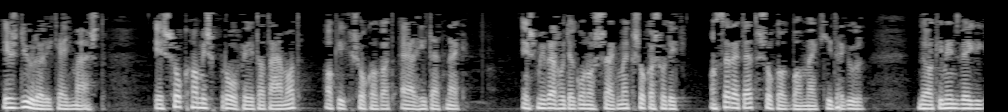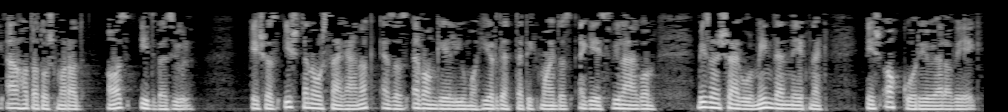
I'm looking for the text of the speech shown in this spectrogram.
és gyűlölik egymást. És sok hamis próféta támad, akik sokakat elhitetnek. És mivel, hogy a gonoszság megsokasodik, a szeretet sokakban meghidegül. De aki mindvégig álhatatos marad, az idvezül. És az Isten országának ez az evangéliuma hirdettetik majd az egész világon, bizonyságul minden népnek, és akkor jöjj el a vég,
